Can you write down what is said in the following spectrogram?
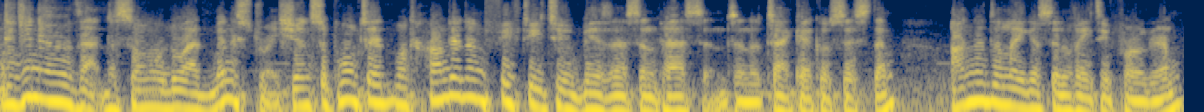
Did you know that the Sanwo-Olu administration supported 152 business and persons in the tech ecosystem under the Lagos Innovative Program.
